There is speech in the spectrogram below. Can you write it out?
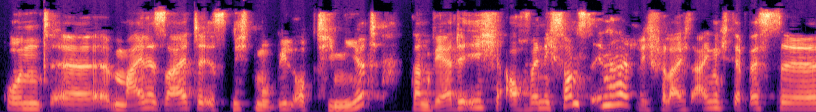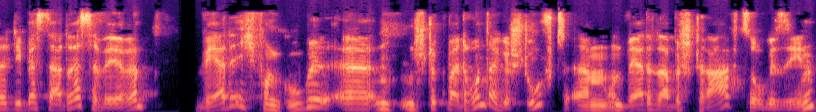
und äh, meine Seite ist nicht mobil optimiert, dann werde ich, auch wenn ich sonst inhaltlich vielleicht eigentlich der beste, die beste Adresse wäre, werde ich von Google äh, ein, ein, Stück weit runtergestuft ähm, und werde da bestraft, so gesehen,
